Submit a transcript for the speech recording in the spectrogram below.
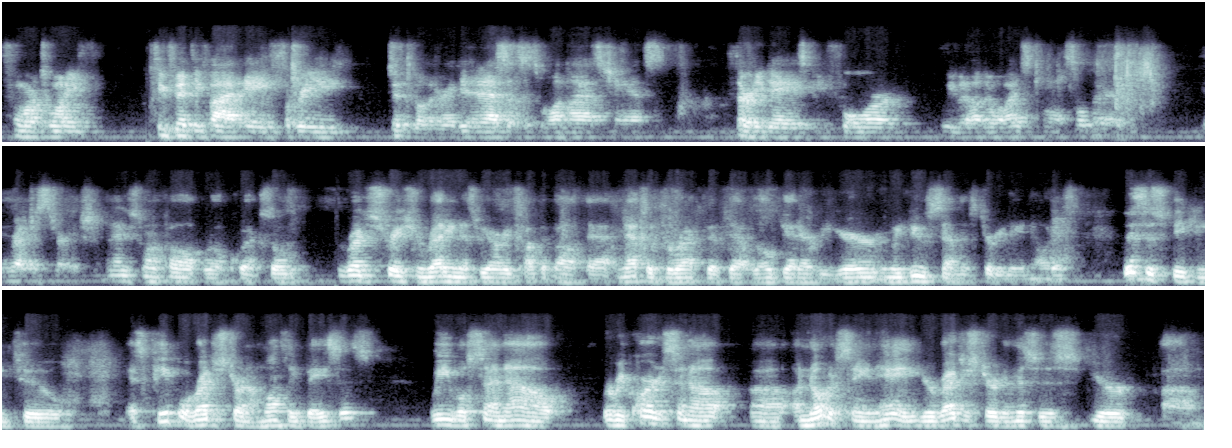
Form 20, 255A3 to the voter. In essence, it's one last chance, thirty days before we would otherwise cancel their registration. I just want to follow up real quick. So registration readiness, we already talked about that, and that's a directive that we'll get every year, and we do send this thirty day notice. This is speaking to, as people register on a monthly basis, we will send out, we're required to send out uh, a notice saying, hey, you're registered and this is your, um,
